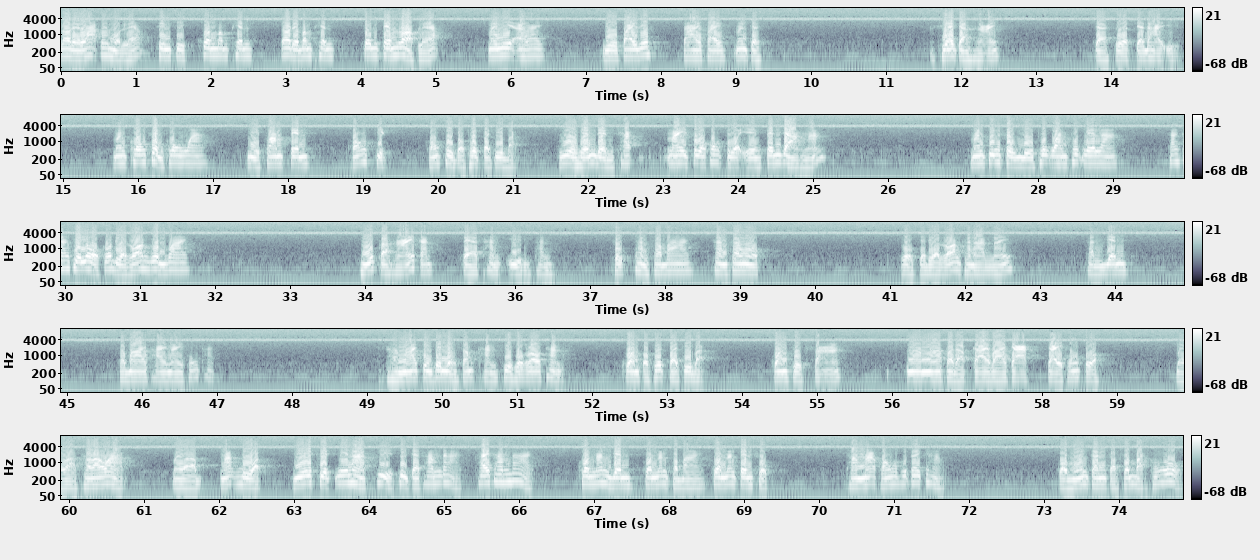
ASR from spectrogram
เราได้ละไปหมดแล้ว สิ่งที่ควรบำเพ็ญเราได้บำเพ็ญจนเต็มรอบแล้ว ไม่มีอะไร อยู่ไปหรือตายไปมันจะเสียจะหาย จะเกิดจะได้อีก มันคงเส้นคงวามีความเป็นของจิตของผู้ประพฤติปฏิบัติรู้เห็นเด่นชัดในตัวของตัวเองเป็นอย่างนั้น มันจริงสุขอยู่ทุกวันทุกเวลา ทั้งทั้งที่โลกเขาเดือดร้อนวุ่นวายหิวกระหายกัน แต่ท่านอิ่มท่านสุขท่านสบาย ท่านสงบโลกจะเดือดร้อนขนาดไหน ท่านเย็น สบายภายในของท่านธรรมะจึงเป็นเรื่องสำคัญที่พวกเราท่าน ควรประพฤติปฏิบัติ ควรศึกษานำมาประดับกายวาจากใจของตัว ไม่ว่าคารวะไม่ว่านักบวชมีสิทธิ์มีหน้าที่ที่จะทำได้ ใครทำได้ คนนั้นเย็น คนนั้นสบาย คนนั้นเป็นสุขธรรมะของพระพุทธเจ้าก็เหมือนกันกับสมบัติของโลก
